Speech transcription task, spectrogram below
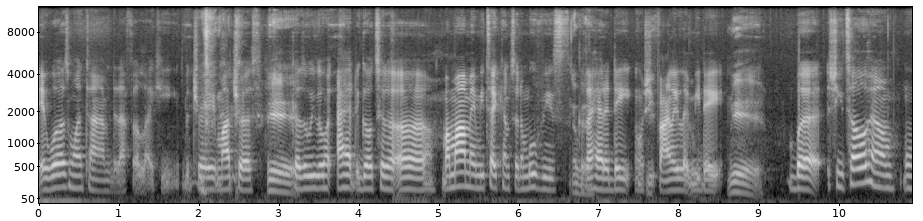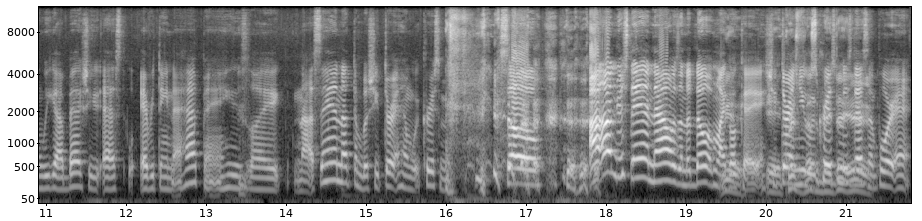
It was one time that I felt like he betrayed my trust Yeah. because we go, I had to go to the. uh My mom made me take him to the movies because Okay. I had a date when she finally let me date. Yeah. But she told him when we got back, she asked everything that happened. And he was Mm. like, not saying nothing, but she threatened him with Christmas. so I understand now as an adult. I'm like, Yeah, okay, she yeah, threatened you with that's a big Christmas. day, That's important.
